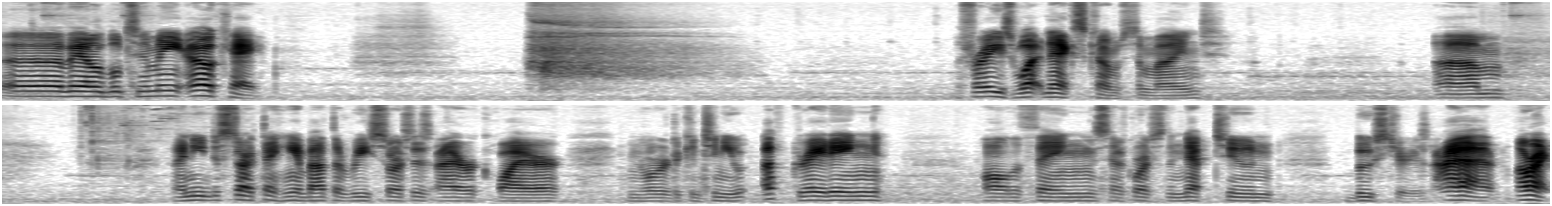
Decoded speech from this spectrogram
uh, available to me. Okay. The phrase what next comes to mind. Um, I need to start thinking about the resources I require in order to continue upgrading all the things, and of course the Neptune boosters. Uh, all right.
